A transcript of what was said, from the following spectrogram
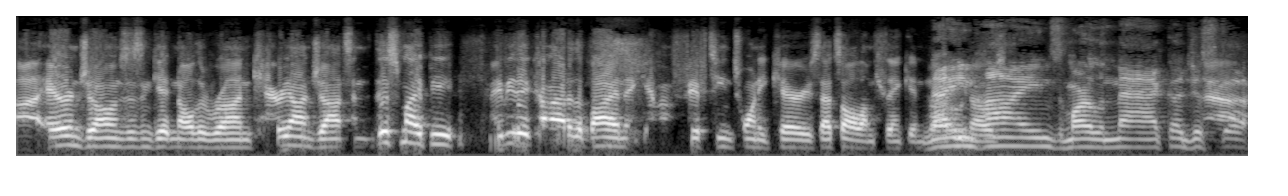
uh, Aaron Jones isn't getting all the run. Kerryon Johnson. This might be maybe they come out of the bye and they give him 15, 20 carries. That's all I'm thinking. Nyheim? Hines, Marlon Mack. I just uh,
